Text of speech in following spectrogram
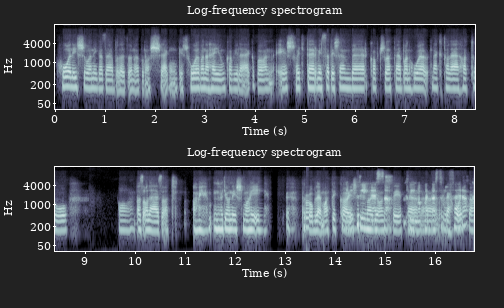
hol is van igazából az önazonosságunk, és hol van a helyünk a világban, és hogy természet és ember kapcsolatában hol megtalálható az alázat, ami nagyon is mai problematika, és nagyon szépen behozza.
